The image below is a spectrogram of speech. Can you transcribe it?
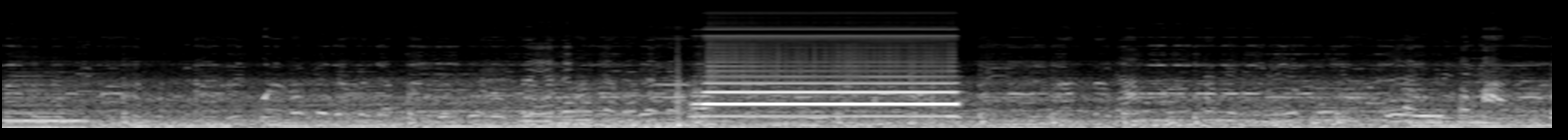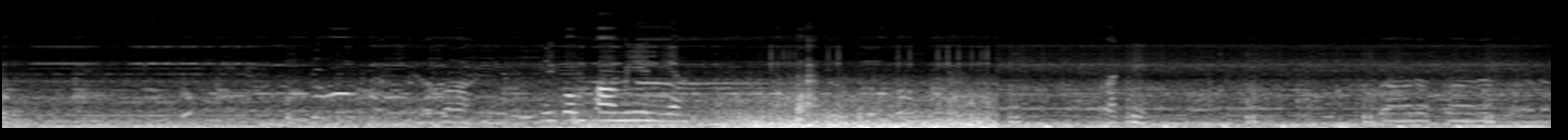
Mm. Pero ya tengo muchas cosas que hacer. Y con familia. Aquí. Para, para, para,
